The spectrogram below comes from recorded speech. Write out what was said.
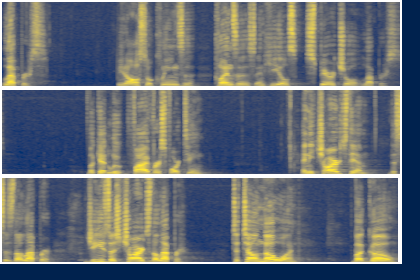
lepers, but he also cleans, cleanses and heals spiritual lepers. Look at Luke 5, verse 14. And he charged him, this is the leper. Jesus charged the leper to tell no one, but go,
